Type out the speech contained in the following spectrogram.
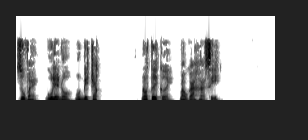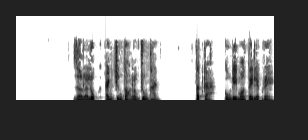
Dù vậy, Guleno muốn biết chắc. Nó tươi cười bảo gã hạ sĩ. Giờ là lúc anh chứng tỏ lòng trung thành. Tất cả cùng đi Monte Lepre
